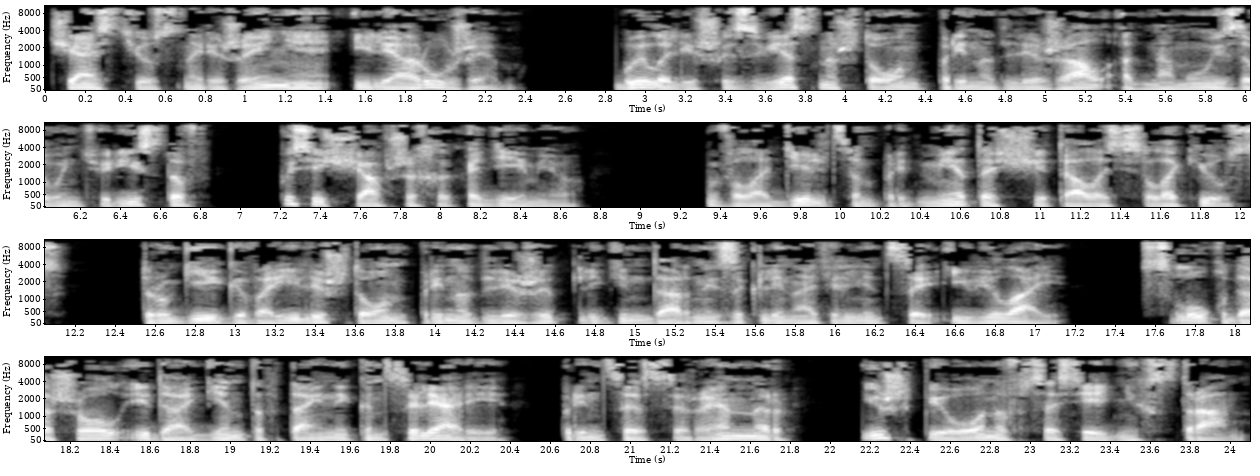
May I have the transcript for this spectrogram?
частью снаряжения или оружием. Было лишь известно, что он принадлежал одному из авантюристов, посещавших Академию. Владельцем предмета считалась Лакюс. Другие говорили, что он принадлежит легендарной заклинательнице Ивилай. Слух дошел и до агентов тайной канцелярии, принцессы Реннер и шпионов соседних стран.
